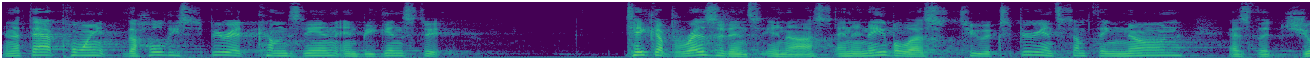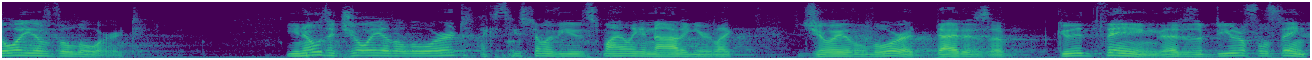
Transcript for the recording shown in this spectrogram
And at that point, the Holy Spirit comes in and begins to take up residence in us and enable us to experience something known as the joy of the Lord. You know the joy of the Lord? I can see some of you smiling and nodding. You're like, joy of the Lord, that is a good thing. That is a beautiful thing.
